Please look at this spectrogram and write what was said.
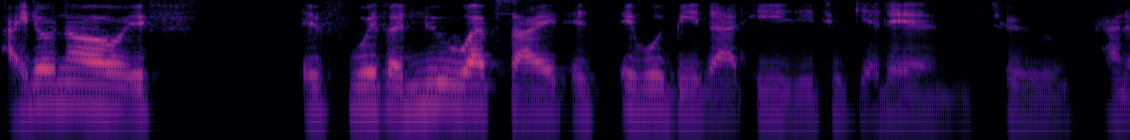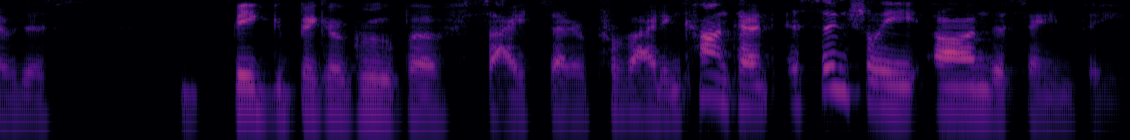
I don't know if if with a new website, it, it would be that easy to get in to kind of this big, bigger group of sites that are providing content essentially on the same theme.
